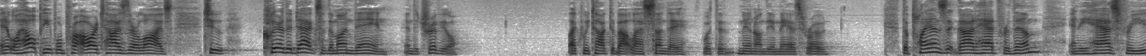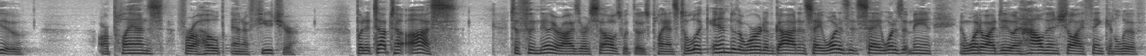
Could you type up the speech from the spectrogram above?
And it will help people prioritize their lives to clear the decks of the mundane and the trivial, like we talked about last Sunday with the men on the Emmaus Road. The plans that God had for them and He has for you are plans for a hope and a future. But it's up to us to familiarize ourselves with those plans, to look into the Word of God and say, what does it say? What does it mean? And what do I do? And how then shall I think and live?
